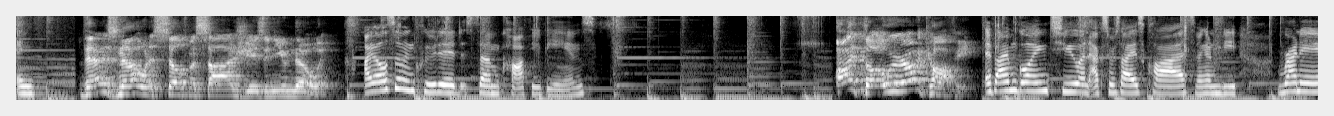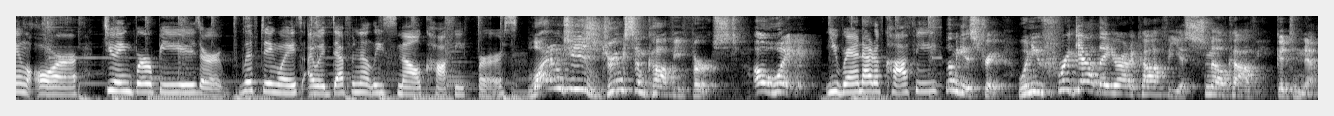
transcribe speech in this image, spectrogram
and that is not what a self-massage is and you know it. I also included some coffee beans. I thought we were out of coffee. If I'm going to an exercise class and I'm gonna be running or doing burpees or lifting weights, I would definitely smell coffee first. Why don't you just drink some coffee first? Oh wait. You ran out of coffee? Let me get straight. When you freak out that you're out of coffee, you smell coffee. Good to know.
